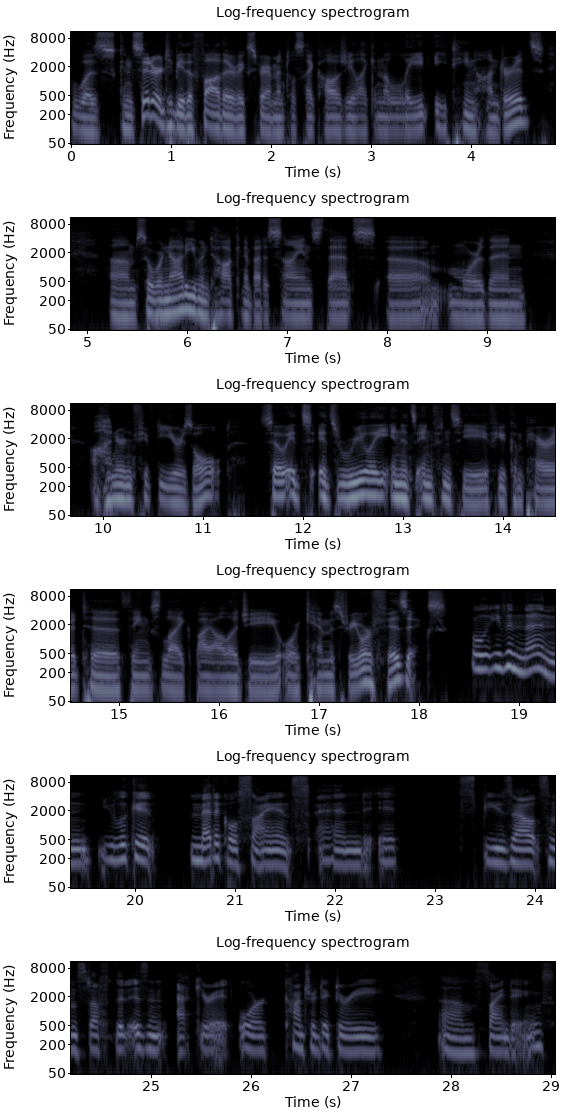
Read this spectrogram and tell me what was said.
was considered to be the father of experimental psychology, like in the late 1800s. Um, so we're not even talking about a science that's um, more than 150 years old. So it's it's really in its infancy if you compare it to things like biology or chemistry or physics. Well, even then, you look at medical science and it spews out some stuff that isn't accurate or contradictory um, findings.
